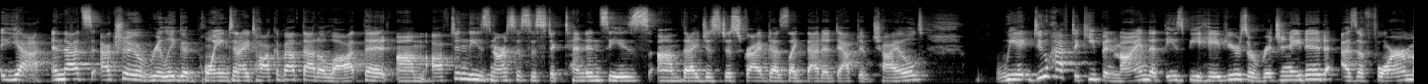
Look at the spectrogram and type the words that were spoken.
Yeah, and that's actually a really good point. And I talk about that a lot that um, often these narcissistic tendencies um, that I just described as like that adaptive child, we do have to keep in mind that these behaviors originated as a form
